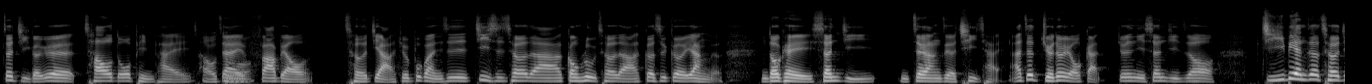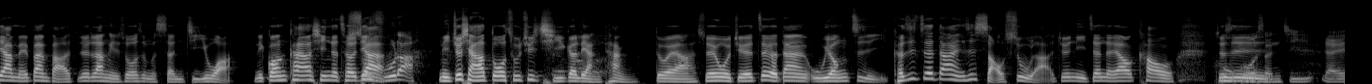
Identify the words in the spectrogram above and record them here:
这几个月超多品牌在发表车架，就不管你是计时车的啊、公路车的啊，各式各样的，你都可以升级你这样子的器材啊，这绝对有感。就是你升级之后，即便这车价没办法，就让你说什么省几瓦，你光看到新的车架舒，服啦。你就想要多出去骑个两趟，对啊，所以我觉得这个当然毋庸置疑。可是这当然是少数啦，就是你真的要靠就是神机来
